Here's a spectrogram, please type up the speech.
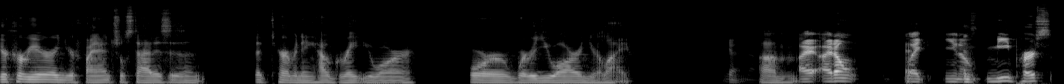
your career and your financial status isn't determining how great you are or where you are in your life. Yeah. No. Um, I I don't like you know me pers.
